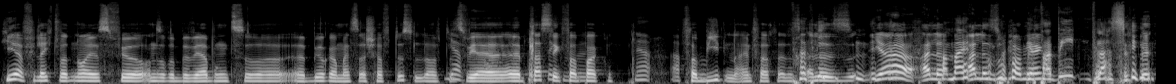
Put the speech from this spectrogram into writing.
Hier, vielleicht was Neues für unsere Bewerbung zur äh, Bürgermeisterschaft Düsseldorf, dass Ja, wir äh. Plastikverpackung Ja, verbieten einfach. Das alle, so- ja, alle, Vermeiden- alle Wir Supermärkte. verbieten Plastik.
